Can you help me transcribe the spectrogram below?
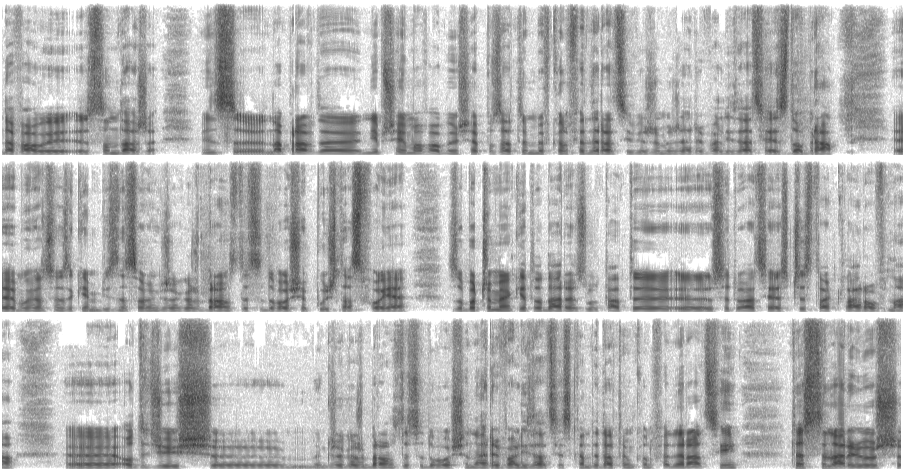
dawały sondaże. Więc e, naprawdę nie przejmowałbym się. Poza tym my w Konfederacji wierzymy, że rywalizacja jest dobra. E, Mówiąc językiem biznesowym, Grzegorz Braun zdecydował się pójść na swoje. Zobaczymy, jakie to da rezultaty. E, Sytuacja jest czysta, klarowna. E, Od dziś Grzegorz Braun zdecydował się na rywalizację z kandydatem Konfederacji. Ten scenariusz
